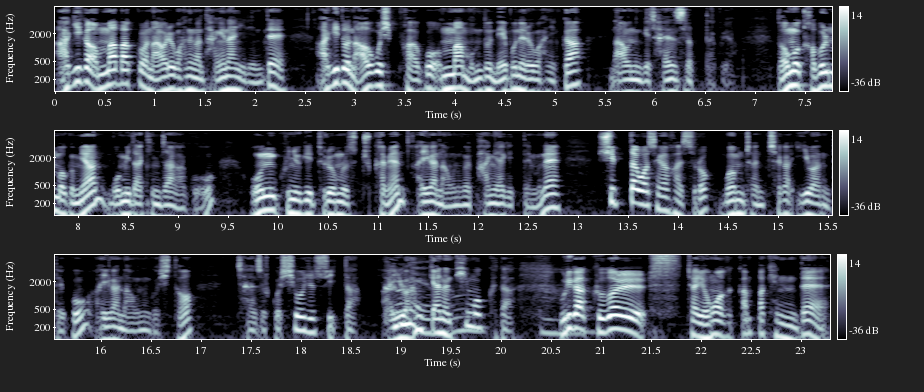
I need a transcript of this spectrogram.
아기가 엄마 밖으로 나오려고 하는 건 당연한 일인데 아기도 나오고 싶어 하고 엄마 몸도 내보내려고 하니까 나오는 게 자연스럽다고요. 너무 겁을 먹으면 몸이 다 긴장하고 온 근육이 두려움을 수축하면 아이가 나오는 걸 방해하기 때문에 쉽다고 생각할수록 몸 전체가 이완되고 아이가 나오는 것이 더 자연스럽고 쉬워질 수 있다. 아이와 그러네요. 함께하는 팀워크다. 아. 우리가 그걸 제가 영화가 깜빡했는데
